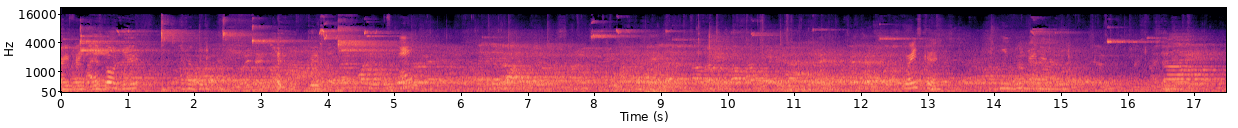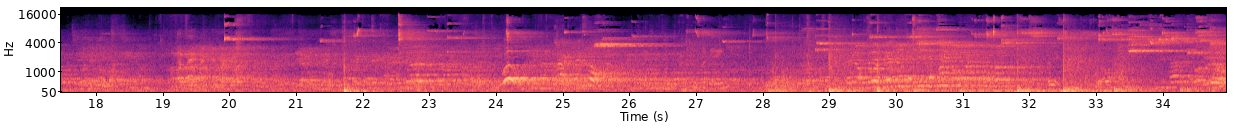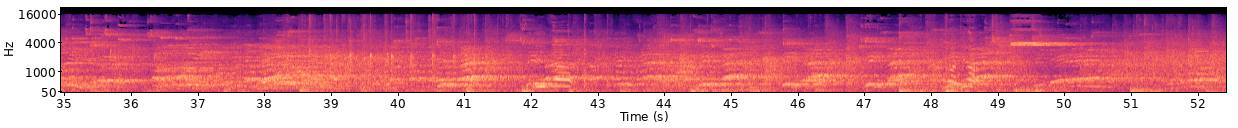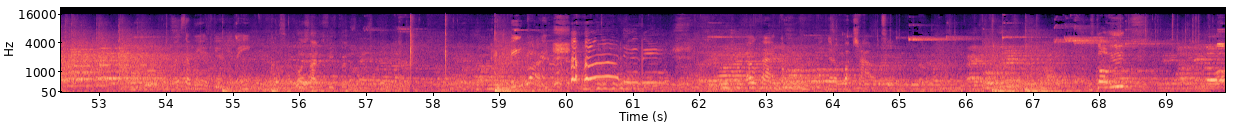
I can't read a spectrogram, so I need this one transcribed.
sorry, Frankie. Let's go, dude. hey. Where is good? He watch out. Let's go, Eats!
